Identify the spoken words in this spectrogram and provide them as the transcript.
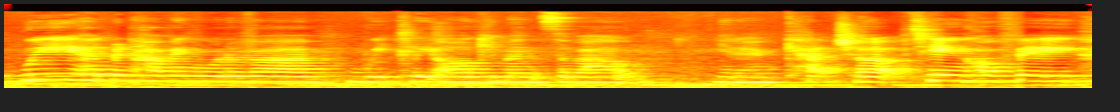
We had been having one of our weekly arguments about, you know, ketchup, tea and coffee,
